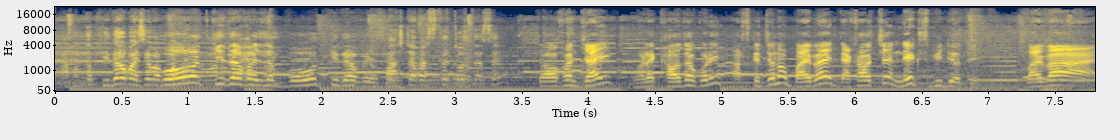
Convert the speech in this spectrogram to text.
এখন তো খিদেও পাইছে। বহুত খিদা পাইছে বহুত খিদা পাইছে। পাঁচটা বাজতে চলতেছে। তো এখন যাই ঘরে খাওয়া দাওয়া করি। আজকের জন্য বাই বাই দেখা হচ্ছে নেক্সট ভিডিওতে বাই বাই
